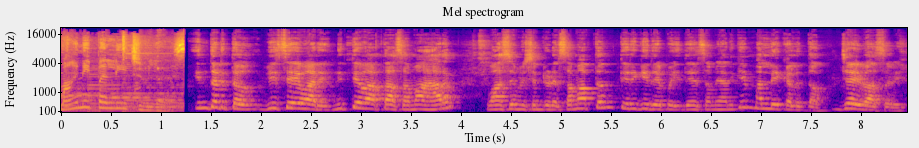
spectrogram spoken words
മാനിപ്പള്ളി ജ്വല്ലേഴ്സ്. ಇಂತಟಿತವು ವಿ ಸೇವಾರಿ ನಿತ್ಯ ವಾರ್ತಾ ಸಮಾಹಾರಂ వాసవి మిషన్ టుడే సమాప్తం. తిరిగి రేపు ఇదే సమయానికి మళ్ళీ కలుద్దాం. జై వాసవి.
